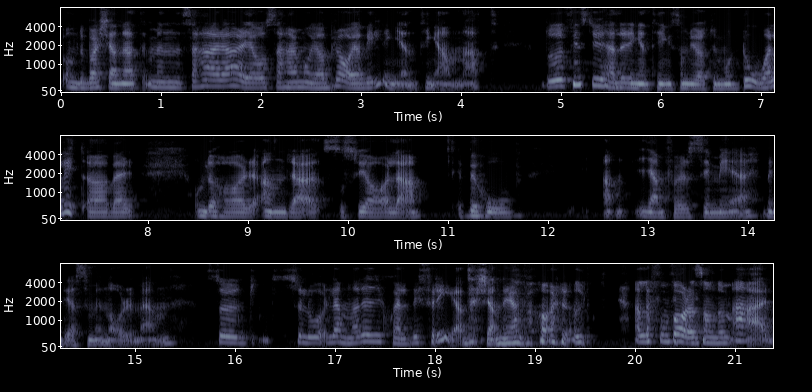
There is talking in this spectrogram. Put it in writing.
om du bara känner att men så här är jag och så här mår jag bra, jag vill ingenting annat. Då finns det ju heller ingenting som gör att du mår dåligt över om du har andra sociala behov i jämförelse med, med det som är normen. Så, så lämna dig själv i fred känner jag bara. Alla får vara som de är.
